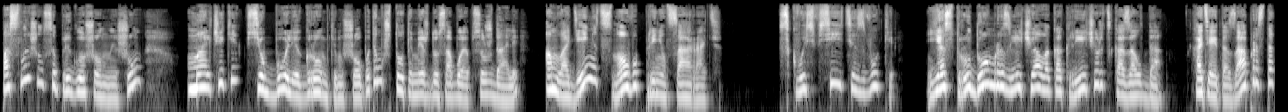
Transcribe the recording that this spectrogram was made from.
Послышался приглушенный шум, мальчики все более громким шепотом что-то между собой обсуждали, а младенец снова принялся орать. Сквозь все эти звуки я с трудом различала, как Ричард сказал «да», хотя это запросто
